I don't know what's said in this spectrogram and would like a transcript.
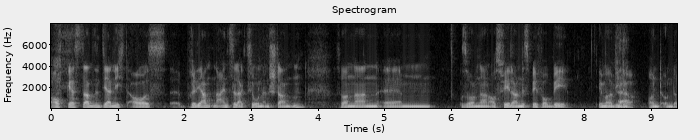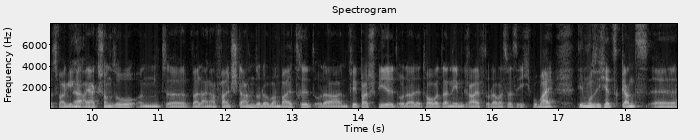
auch gestern sind ja nicht aus äh, brillanten Einzelaktionen entstanden, sondern, ähm, sondern aus Fehlern des BVB. Immer wieder. Ja. Und, und das war gegen ja. Ajax schon so. Und äh, weil einer falsch stand oder über den Ball tritt oder ein Fepa spielt oder der Torwart daneben greift oder was weiß ich. Wobei, den muss ich jetzt ganz, äh,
